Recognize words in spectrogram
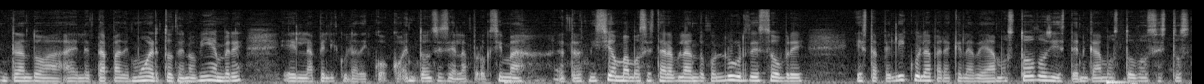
entrando a, la etapa de muertos de noviembre, en la película de Coco. Entonces, en la próxima eh, transmisión vamos a estar hablando con Lourdes sobre esta película para que la veamos todos y tengamos todos estos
